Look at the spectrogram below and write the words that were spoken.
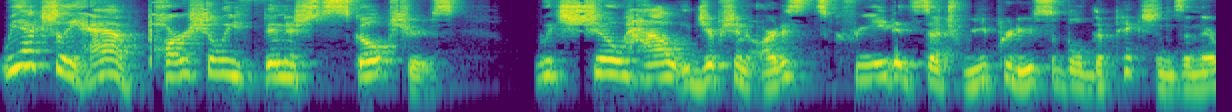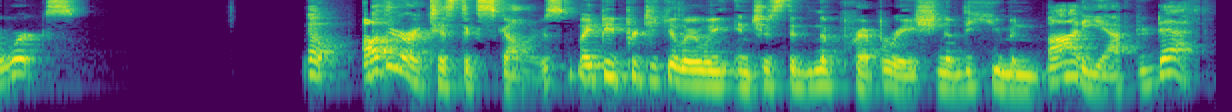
We actually have partially finished sculptures which show how Egyptian artists created such reproducible depictions in their works. Now, other artistic scholars might be particularly interested in the preparation of the human body after death.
